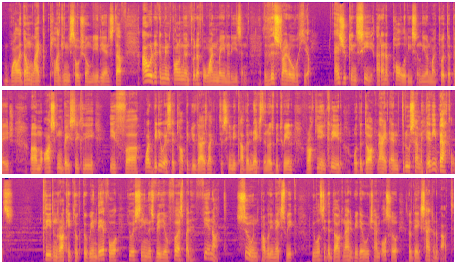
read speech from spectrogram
while i don't like plugging social media and stuff i would recommend following me on twitter for one main reason. This right over here. As you can see, I ran a poll recently on my Twitter page um, asking basically if uh, what video essay topic you guys like to see me cover next and it was between Rocky and Creed or The Dark Knight. And through some heavy battles, Creed and Rocky took the win. Therefore, you are seeing this video first, but fear not. Soon, probably next week, we will see the Dark Knight video, which I'm also really excited about.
